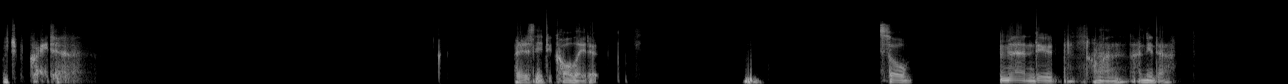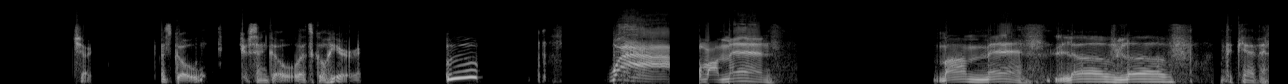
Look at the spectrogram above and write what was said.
which would be great. I just need to collate it. So, man, dude, hold on. I need to. Let's go. Go. Let's go here. Oop. Wow, my man. My man. Love, love the Kevin.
